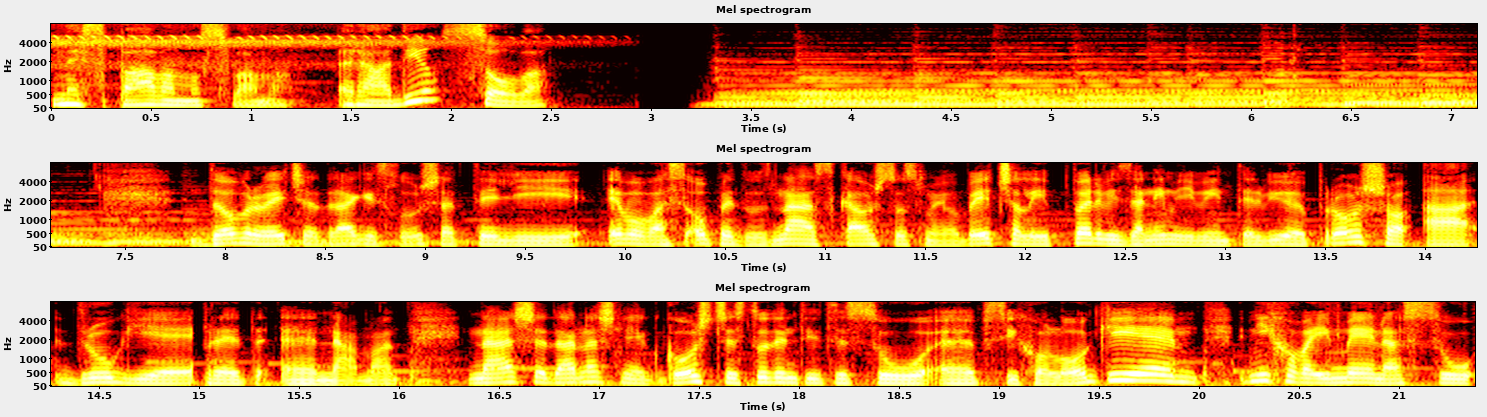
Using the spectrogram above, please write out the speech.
Ne spavamo s vama. Radio Sova. Dobro večer, dragi slušatelji. Evo vas opet uz nas, kao što smo i obećali. Prvi zanimljivi intervju je prošao, a drugi je pred e, nama. Naše današnje gošće, studentice su e, psihologije. Njihova imena su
